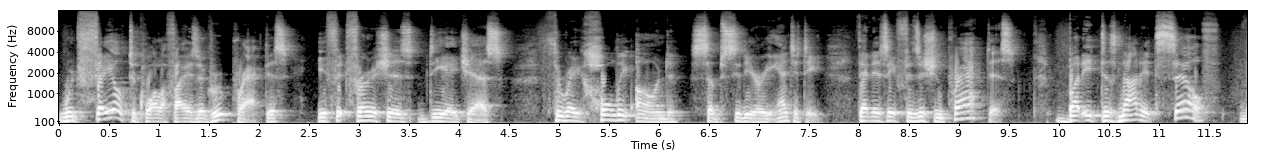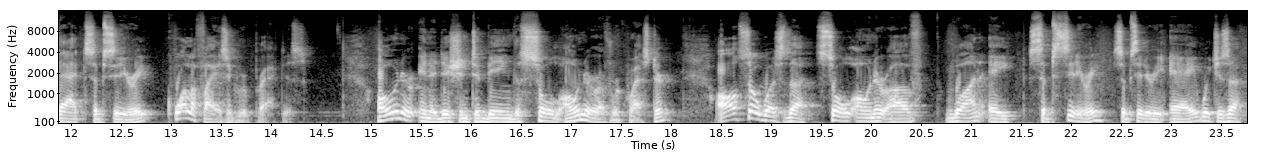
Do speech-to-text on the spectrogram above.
would fail to qualify as a group practice if it furnishes DHS through a wholly owned subsidiary entity that is a physician practice, but it does not itself, that subsidiary, qualify as a group practice owner, in addition to being the sole owner of Requester, also was the sole owner of one, a subsidiary, subsidiary A, which is a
